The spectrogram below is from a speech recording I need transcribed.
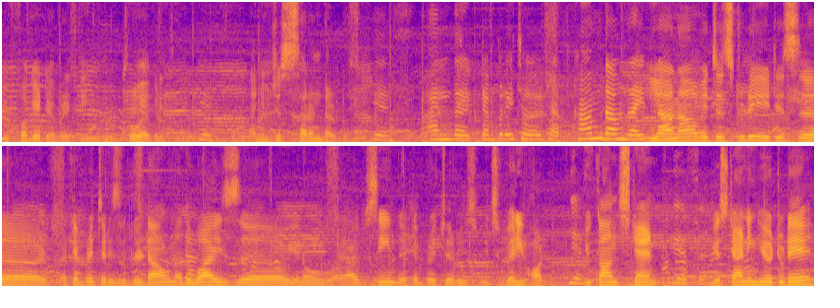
you forget everything, you throw everything, Yes. and you just surrender to it. Yes. And the temperatures have calmed down right now. Yeah, now. now it is today. It is uh, the temperature is a little down. Otherwise, uh, you know, I've seen the temperature is it's very hot. Yes. You can't stand. Yes, sir. We are standing here today.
